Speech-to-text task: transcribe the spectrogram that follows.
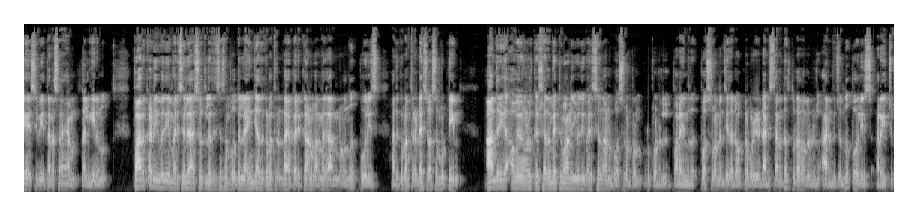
കെ സി ബി ധനസഹായം നൽകിയിരുന്നു. പാലക്കാട് യുവതിയെ മരിച്ചതിൽ ആശുപത്രിയിൽ എത്തിച്ച സംഭവത്തിൽ ലൈംഗിക അതിക്രമത്തിനുണ്ടായ പരിക്കാണ് മരണകാരണമെന്ന് പോലീസ്. അതിക്രമത്തിനിടെ ശ്വാസം മുട്ടിയും ആന്തരിക അവയവങ്ങൾക്ക് ക്ഷതമേറ്റുമാണ് യുവതി മരിച്ചതെന്നാണ് പോസ്റ്റ്മോർട്ടം റിപ്പോർട്ടിൽ പറയുന്നത്. പോസ്റ്റ്മോർട്ടം ചെയ്ത ഡോക്ടർ മൊഴിയുടെ അടിസ്ഥാനത്തിൽ തുടർ നടപടികൾ ആരംഭിച്ചെന്ന് പോലീസ് അറിയിച്ചു.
